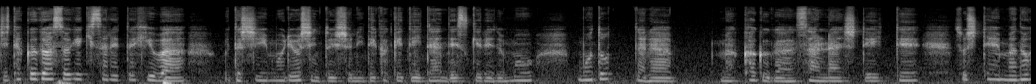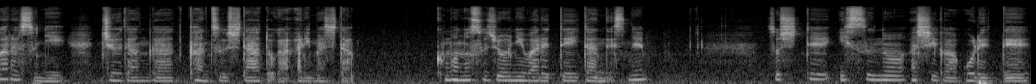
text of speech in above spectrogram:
自宅が狙撃された日は私も両親と一緒に出かけていたんですけれども戻ったら、まあ、家具が散乱していてそして窓ガラスに銃弾が貫通した跡がありました。蜘蛛の巣状に割れていたんですね。そして椅子の足が折れて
